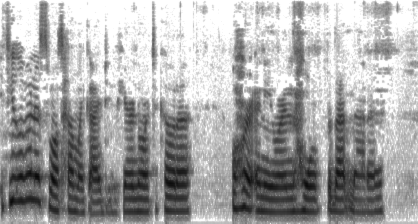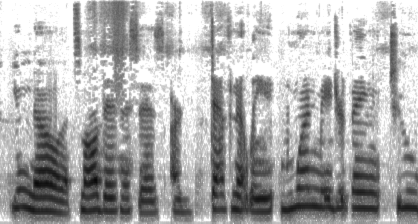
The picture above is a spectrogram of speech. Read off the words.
If you live in a small town like I do here in North Dakota, or anywhere in the world for that matter, you know that small businesses are definitely one major thing to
